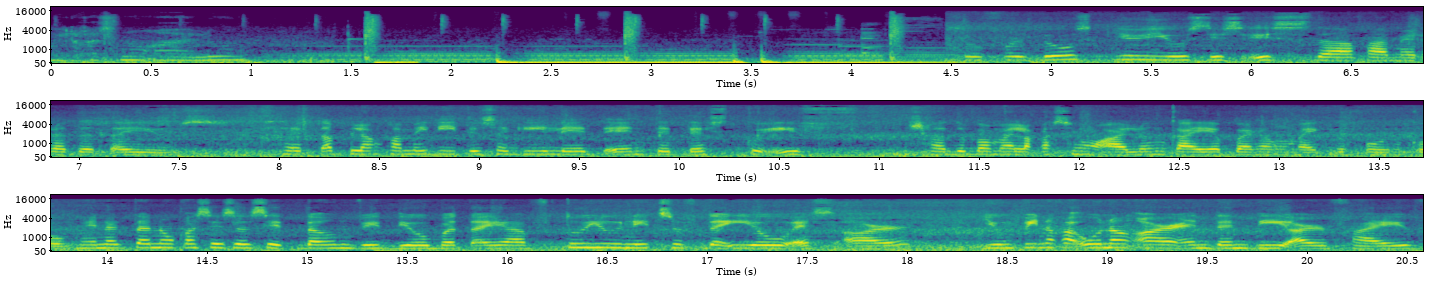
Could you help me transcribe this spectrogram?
May lakas ng alon. For those curious, this is the camera that I use. Set up lang kami dito sa gilid and test ko if masyado ba malakas yung alon, kaya ba ng microphone ko. May nagtanong kasi sa sit-down video but I have two units of the E EOS R. Yung pinakaunang R and then DR5.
